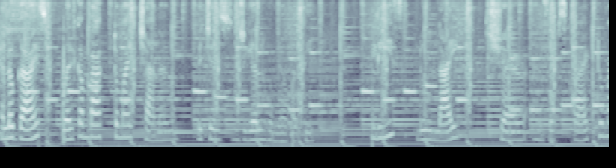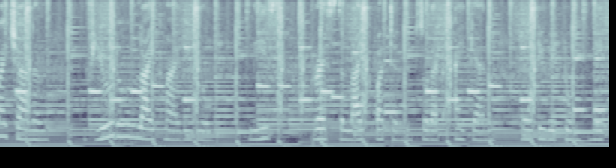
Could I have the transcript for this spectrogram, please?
Hello guys, welcome back to my channel which is Real Homeopathy. Please do like, share and subscribe to my channel. If you do like my video, please press the like button so that I can motivate to make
